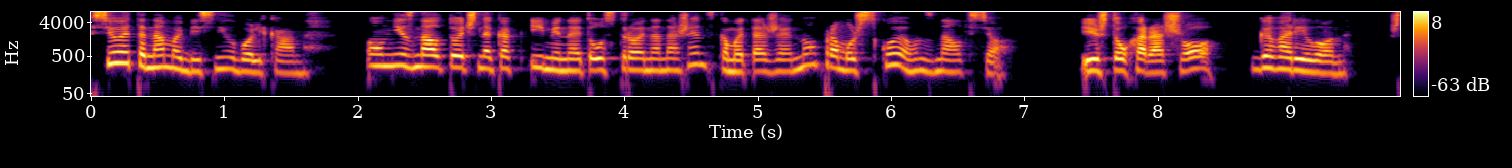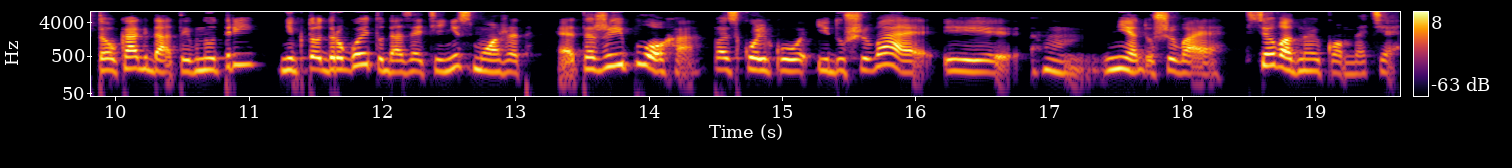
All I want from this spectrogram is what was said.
Все это нам объяснил Волькан. Он не знал точно, как именно это устроено на женском этаже, но про мужское он знал все. «И что хорошо», — говорил он, — «что когда ты внутри, никто другой туда зайти не сможет. Это же и плохо, поскольку и душевая, и... Хм, не душевая, все в одной комнате».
